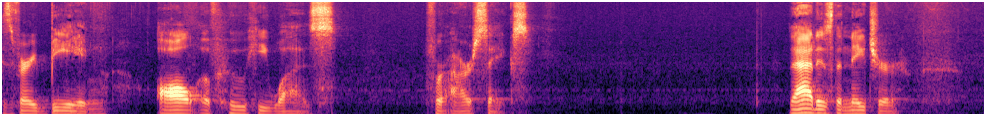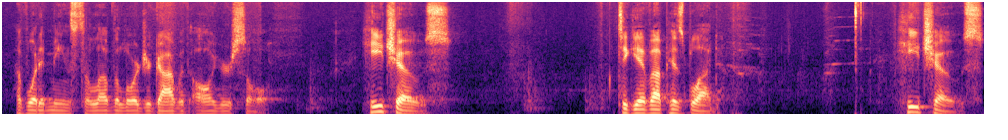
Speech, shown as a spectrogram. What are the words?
his very being, all of who he was for our sakes. That is the nature of what it means to love the Lord your God with all your soul. He chose to give up his blood. He chose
